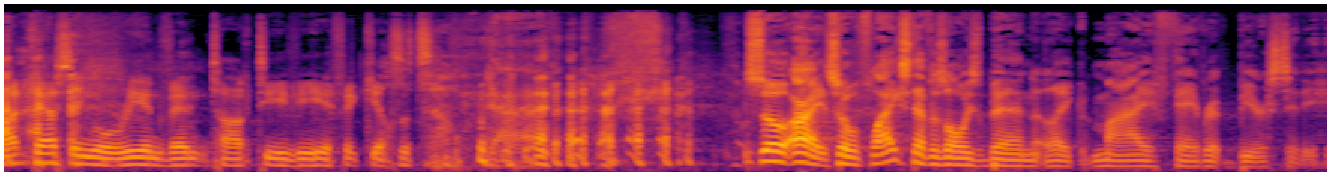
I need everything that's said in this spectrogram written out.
Podcasting will reinvent talk TV if it kills itself. So, all right. So, Flagstaff has always been like my favorite beer city.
